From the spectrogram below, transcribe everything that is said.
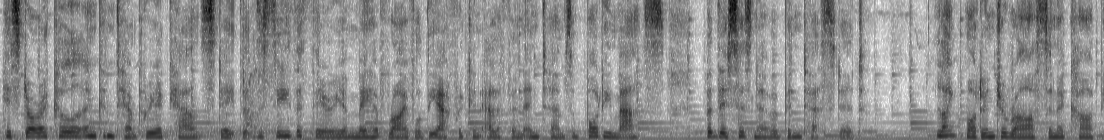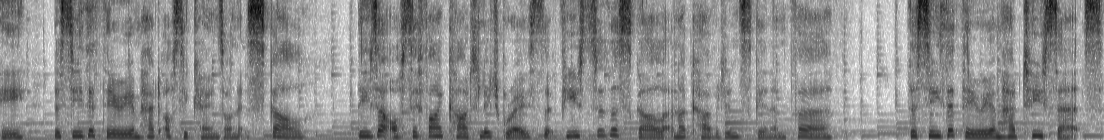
Historical and contemporary accounts state that the Sivatherium may have rivaled the African elephant in terms of body mass, but this has never been tested. Like modern giraffes and okapi, the Sivatherium had ossicones on its skull. These are ossified cartilage growths that fuse to the skull and are covered in skin and fur. The Sivatherium had two sets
